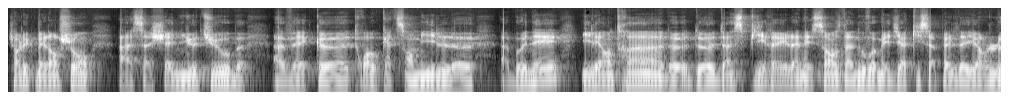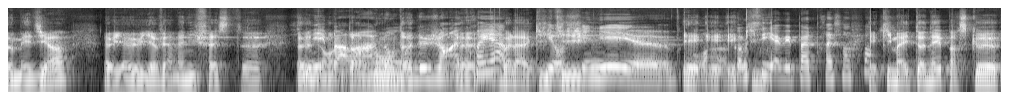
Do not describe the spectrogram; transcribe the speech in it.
Jean-Luc Mélenchon a sa chaîne YouTube avec 3 euh, ou 400 000 euh, abonnés. Il est en train d'inspirer la naissance d'un nouveau média qui s'appelle d'ailleurs Le Média. Euh, il y, avait un manifeste euh, dans, par un le monde. nombre de gens euh, incroyables qui, ont signé euh, comme s'il n'y avait pas de presse en France. Et qui m'a étonné parce que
